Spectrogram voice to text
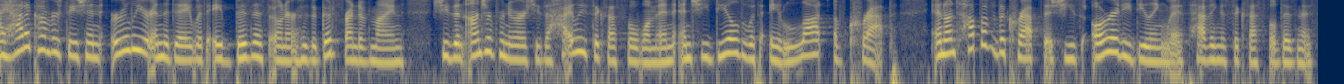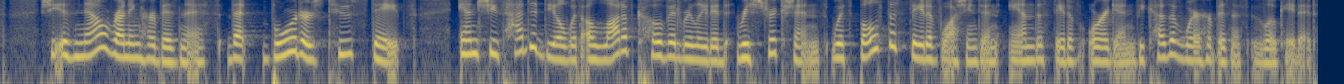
I had a conversation earlier in the day with a business owner who's a good friend of mine. She's an entrepreneur, she's a highly successful woman, and she deals with a lot of crap. And on top of the crap that she's already dealing with having a successful business, she is now running her business that borders two states. And she's had to deal with a lot of COVID related restrictions with both the state of Washington and the state of Oregon because of where her business is located.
